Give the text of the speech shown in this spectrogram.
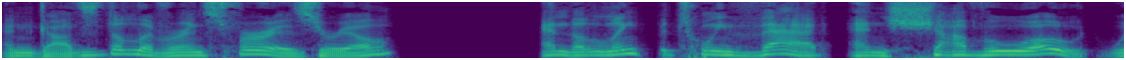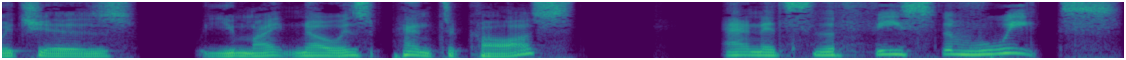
and God's deliverance for Israel, and the link between that and Shavuot, which is, you might know, is Pentecost, and it's the Feast of Weeks,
